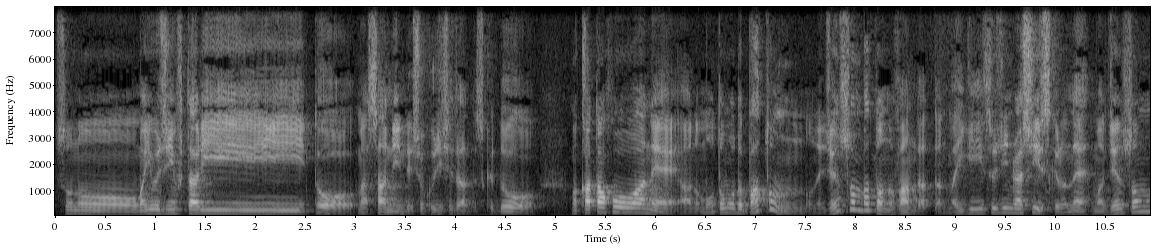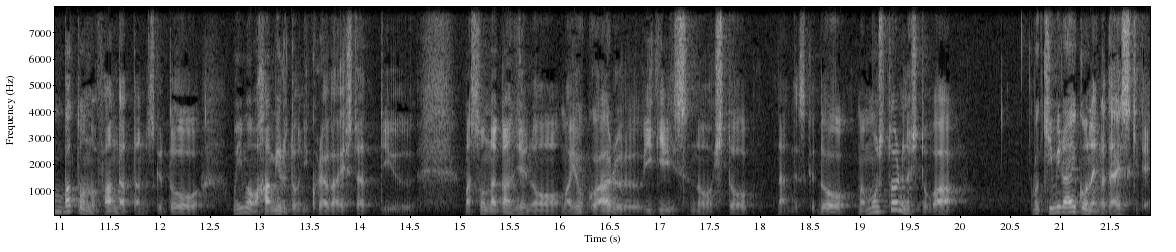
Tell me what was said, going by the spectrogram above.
その、まあ、友人2人と、まあ、3人で食事してたんですけどまあ、片方はねもともとバトンのねジェンソン・バトンのファンだったまあ、イギリス人らしいですけどね、まあ、ジェンソン・バトンのファンだったんですけど今はハミルトンにくら替えしたっていう、まあ、そんな感じの、まあ、よくあるイギリスの人なんですけど、まあ、もう一人の人は、まあ、キミラ・イコネンが大好きで、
